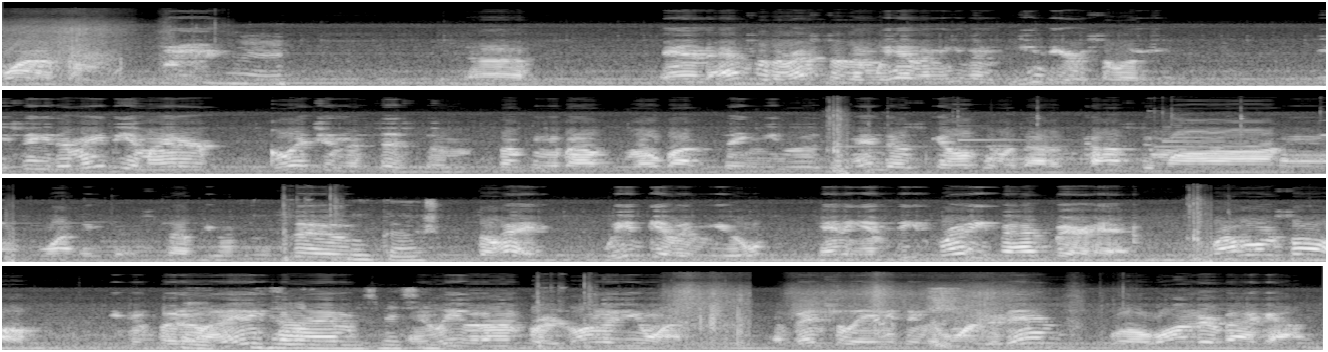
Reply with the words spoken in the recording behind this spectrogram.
one of them. Eh, Uh, and as for the rest of them, we have an even easier solution. You see, there may be a minor glitch in the system, something about the robot seeing you as an endoskeleton without his costume on, and wanting to stuff you into a suit. Oh gosh. So hey, we've given you an empty Freddy Fazbear head. Problem solved. You can put it Oh, on any time and leave it on for as long as you want. Eventually, anything that wandered in will wander back out.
